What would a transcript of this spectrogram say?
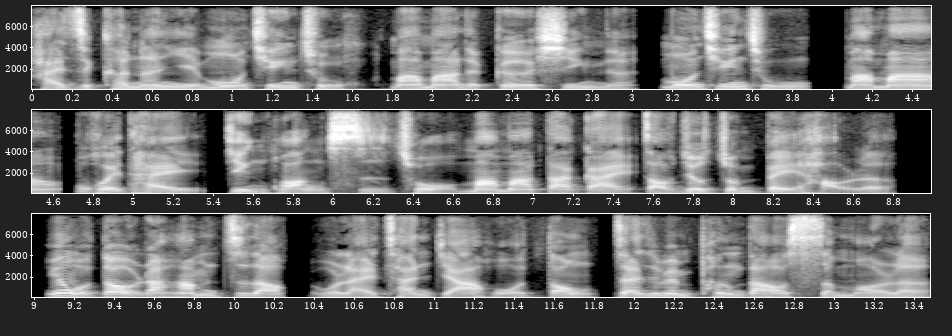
孩子可能也摸清楚妈妈的个性了，摸清楚妈妈不会太惊慌失措，妈妈大概早就准备好了。因为我都有让他们知道我来参加活动，在这边碰到什么了，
